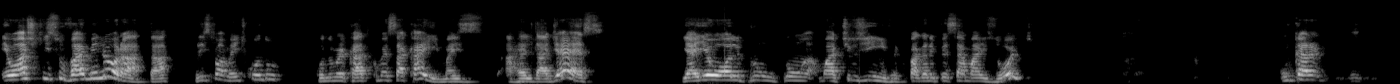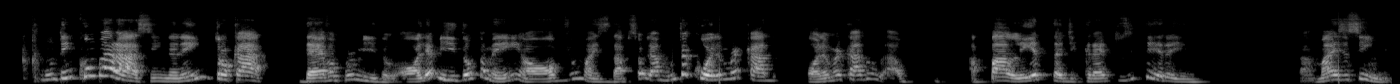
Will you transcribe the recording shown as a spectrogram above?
eu acho que isso vai melhorar, tá? Principalmente quando, quando o mercado começar a cair. Mas a realidade é essa. E aí eu olho para um, um, um ativo de infra pagando IPCA mais 8, um cara não tem que comparar, assim, né? nem trocar Deva por Middle. Olha Middle também, óbvio, mas dá para você olhar muita coisa no mercado. Olha o mercado, a, a paleta de créditos inteira aí. Tá? Mas, assim,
